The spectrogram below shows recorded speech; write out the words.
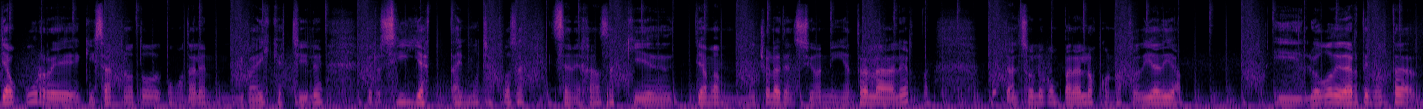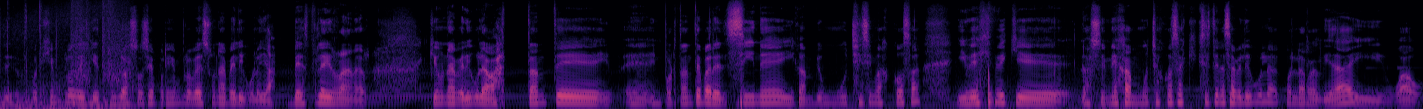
ya ocurre quizás no todo como tal en mi país que es Chile, pero sí ya hay muchas cosas, semejanzas que llaman mucho la atención y entran la alerta, al solo compararlos con nuestro día a día. Y luego de darte cuenta, por ejemplo, de que tú lo asocias, por ejemplo, ves una película, ya, ves Blade Runner, que es una película bastante eh, importante para el cine y cambió muchísimas cosas, y ves de que lo asemejan muchas cosas que existen en esa película con la realidad y wow,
